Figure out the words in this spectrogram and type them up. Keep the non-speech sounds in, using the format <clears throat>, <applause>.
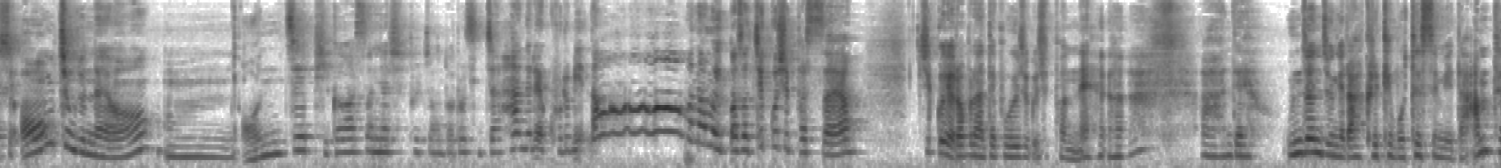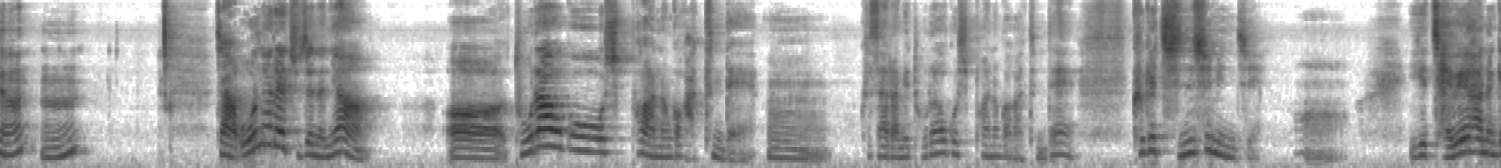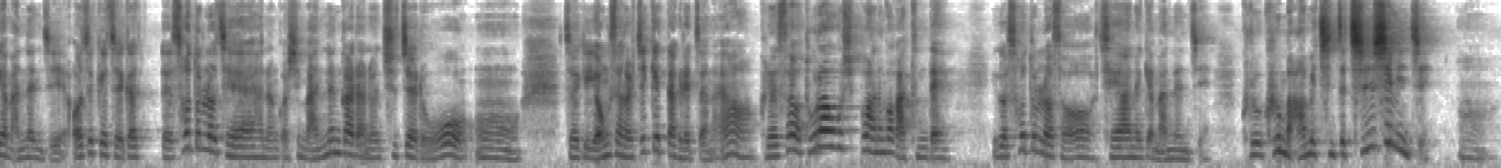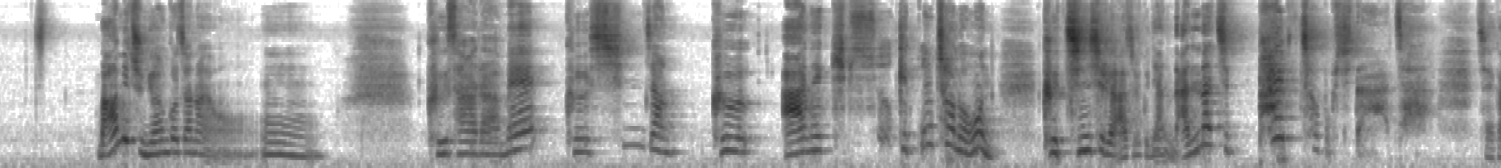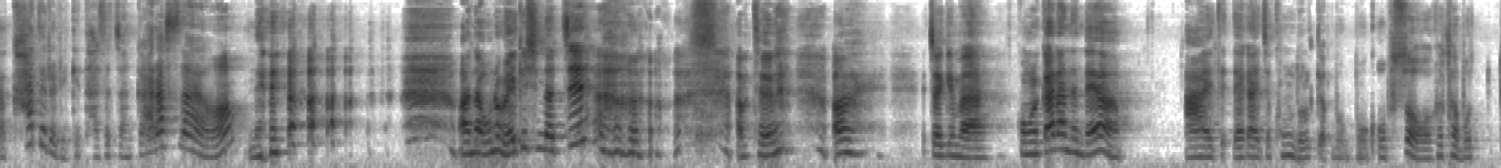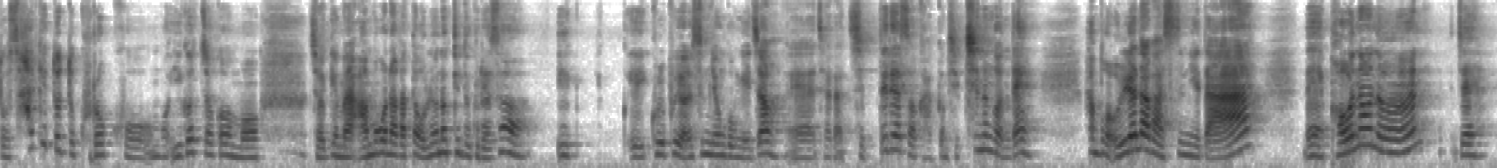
날씨 엄청 좋네요. 음, 언제 비가 왔었냐 싶을 정도로 진짜 하늘에 구름이 너무너무 이뻐서 찍고 싶었어요. 찍고 여러분한테 보여주고 싶었네. <laughs> 아, 근데 운전 중이라 그렇게 못했습니다. 암튼, 음. 자, 오늘의 주제는요, 어, 돌아오고 싶어 하는 것 같은데, 음, 그 사람이 돌아오고 싶어 하는 것 같은데, 그게 진심인지, 어, 이게 제외하는 게 맞는지 어저께 제가 서둘러 제외하는 것이 맞는가라는 주제로 어, 저기 영상을 찍겠다 그랬잖아요. 그래서 돌아오고 싶어 하는 것 같은데 이거 서둘러서 제외하는 게 맞는지 그리고 그 마음이 진짜 진심인지 어, 마음이 중요한 거잖아요. 음. 그 사람의 그 심장 그 안에 깊숙이 꽁쳐놓은 그 진실을 아주 그냥 낱낱이 파헤쳐 봅시다. 자, 제가 카드를 이렇게 다섯 장 깔았어요. 네. <laughs> 아, 나 오늘 왜 이렇게 신났지? <laughs> 아무튼, 아, 저기, 막, 공을 깔았는데요. 아, 내가 이제 공놀 게, 뭐, 뭐, 없어. 그렇다고 뭐, 또 사기도 또 그렇고, 뭐, 이것저것 뭐, 저기, 막, 아무거나 갖다 올려놓기도 그래서, 이, 이 골프 연습용 공이죠. 예, 제가 집들여서 가끔씩 치는 건데, 한번 올려놔 봤습니다. 네, 번호는 이제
